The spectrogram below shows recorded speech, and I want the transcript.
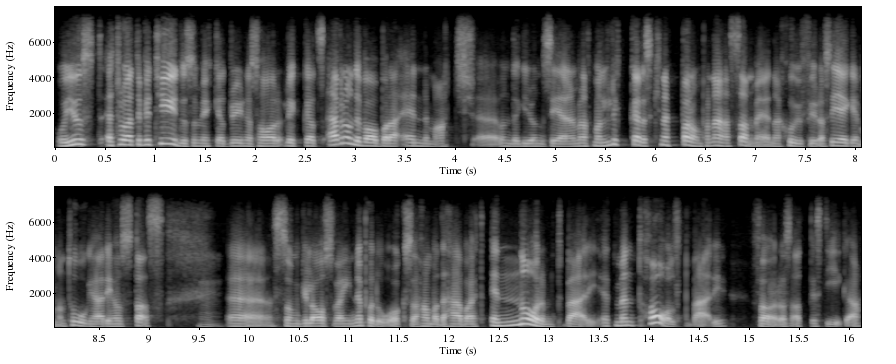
och just, jag tror att det betyder så mycket att Brynäs har lyckats, även om det var bara en match eh, under grundserien, men att man lyckades knäppa dem på näsan med den här 7-4 segern man tog här i höstas. Mm. Eh, som Glas var inne på då också. Han bara, det här var ett enormt berg, ett mentalt berg för oss att bestiga.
